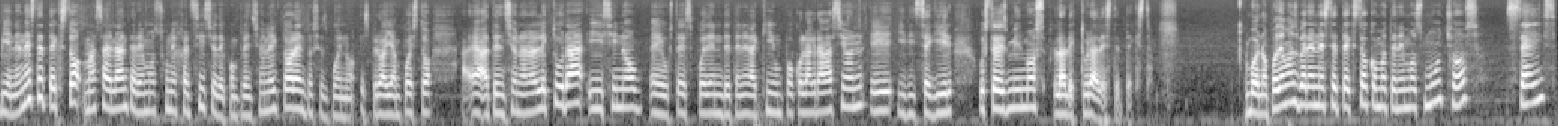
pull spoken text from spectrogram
Bien, en este texto más adelante haremos un ejercicio de comprensión lectora, entonces bueno, espero hayan puesto atención a la lectura y si no, eh, ustedes pueden detener aquí un poco la grabación y seguir ustedes mismos la lectura de este texto. Bueno, podemos ver en este texto cómo tenemos muchos, seis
